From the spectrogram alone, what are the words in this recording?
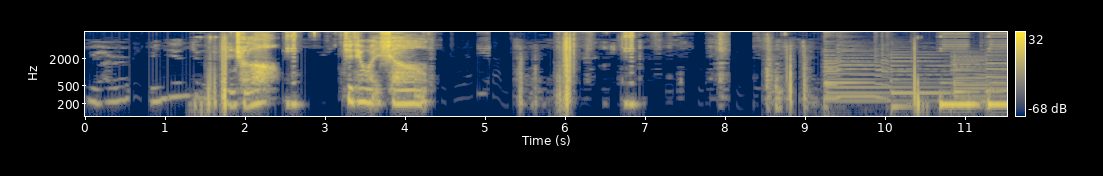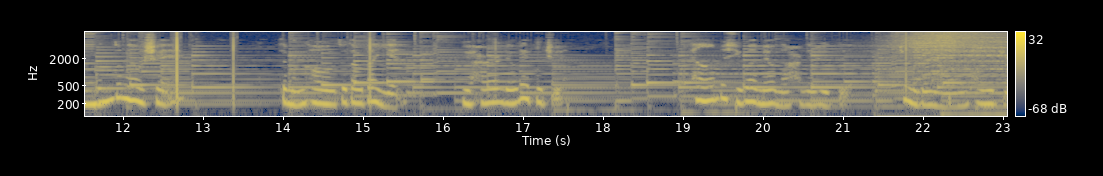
女孩明天就要去省城了，这天晚上。嗯，都没有睡，在门口坐到了半夜，女孩流泪不止。她不习惯没有男孩的日子，这么多年，她一直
